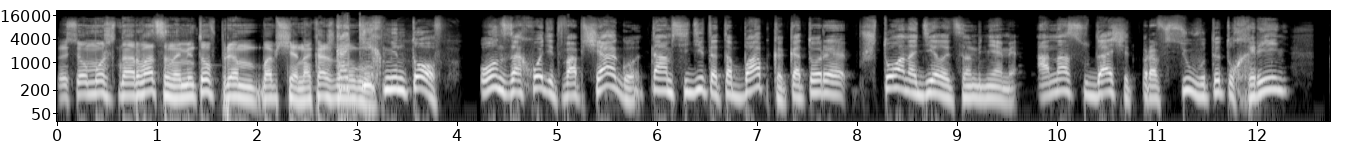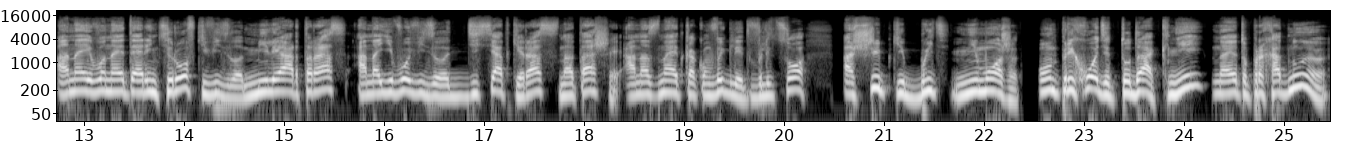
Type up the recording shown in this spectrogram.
То есть он может нарваться на ментов прям вообще на каждом углу. Каких ментов? Он заходит в общагу, там сидит эта бабка, которая... Что она делает целыми днями? Она судачит про всю вот эту хрень. Она его на этой ориентировке видела миллиард раз. Она его видела десятки раз с Наташей. Она знает, как он выглядит в лицо. Ошибки быть не может. Он приходит туда, к ней, на эту проходную,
